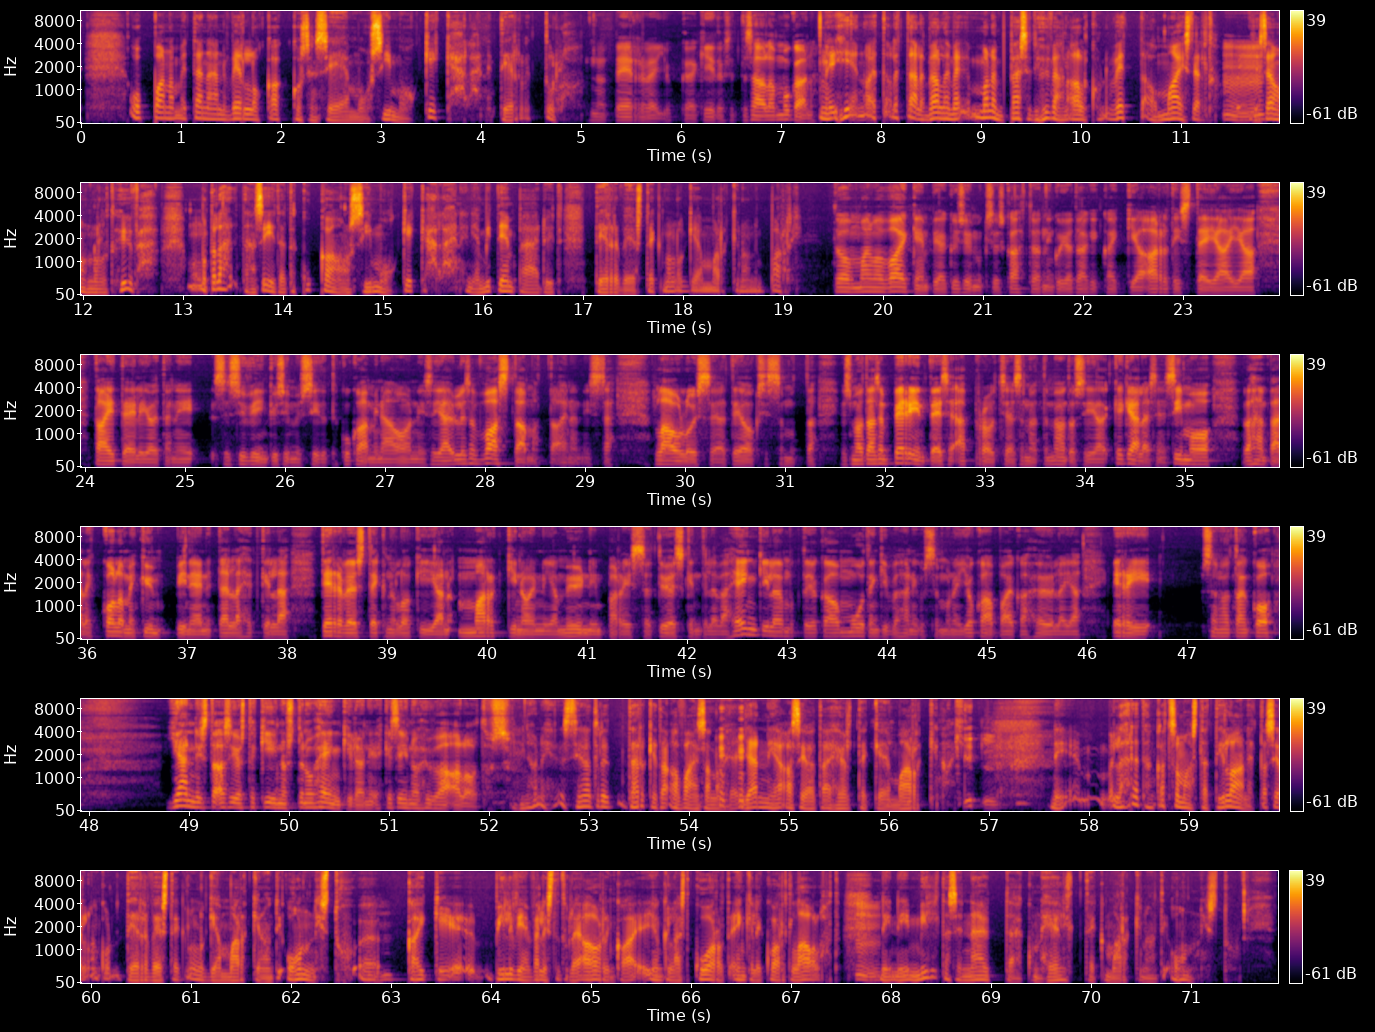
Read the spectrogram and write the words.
Oppaanamme tänään Vello Kakkosen CMO Simo Kekäläinen. Tervetuloa. No terve Jukka ja kiitos, että saa olla mukana. Niin, hienoa, että olet täällä. Me olemme, me olemme päässeet hyvään alkuun. Vettä on maisteltu mm-hmm. ja se on ollut hyvä. Mutta lähdetään siitä, että kuka on Simo Kekäläinen ja miten päädyit terveysteknologian markkinoinnin pariin? Tuo on maailman vaikeimpia kysymyksiä. Jos katsoo niin kuin jotakin kaikkia artisteja ja taiteilijoita, niin se syvin kysymys siitä, että kuka minä olen, niin se jää yleensä vastaamatta aina niissä lauluissa ja teoksissa. Mutta jos mä otan sen perinteisen approach ja sanon, että mä oon tosiaan kekäläisen Simo, vähän päälle kolmekymppinen, tällä hetkellä terveysteknologian markkinoinnin ja myynnin parissa työskentelevä henkilö, mutta joka on muutenkin vähän niin kuin semmoinen joka paikka höylä ja eri, sanotaanko, jännistä asioista kiinnostunut henkilö, niin ehkä siinä on hyvä aloitus. No niin, siinä tuli tärkeitä avainsanoja. Jänniä asioita ei heiltä tekee markkinointi. Kyllä. Niin lähdetään katsomaan sitä tilannetta silloin, kun terveysteknologian markkinointi onnistuu. Mm-hmm. Kaikki pilvien välistä tulee aurinkoa, jonkinlaiset kuorot, enkelikuorot laulavat. Mm-hmm. Niin, niin miltä se näyttää, kun health-markkinointi onnistuu?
